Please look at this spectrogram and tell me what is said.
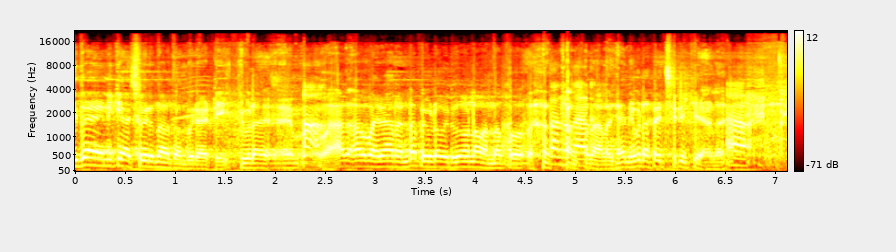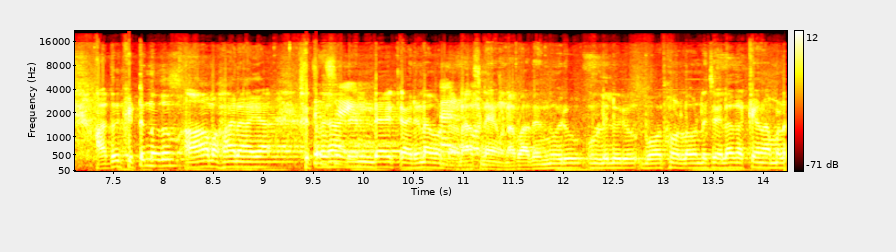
ഇത് എനിക്ക് അശ്വരുന്നാൾ തമ്പുരാട്ടി. ഇവിടെ വരാറുണ്ട്. അപ്പൊ ഇവിടെ ഒരു തവണ വന്നപ്പോ തന്നതാണ്. ഞാൻ ഇവിടെ വെച്ചിരിക്കുകയാണ്. അത് കിട്ടുന്നതും ആ മഹാനായ ചിത്രകാരന്റെ കരുണ കൊണ്ടാണ് ആ സ്നേഹം കൊണ്ട് അപ്പൊ അതൊന്നും ഒരു ഉള്ളിലൊരു ബോധമുള്ളതുകൊണ്ട് ചിലതൊക്കെ നമ്മൾ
